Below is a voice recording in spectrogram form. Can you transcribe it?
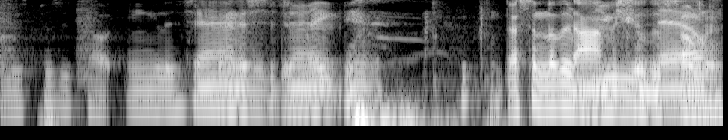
And this pussy talk English, Spanish. Jamaican. That's another Dom beauty of the summer.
